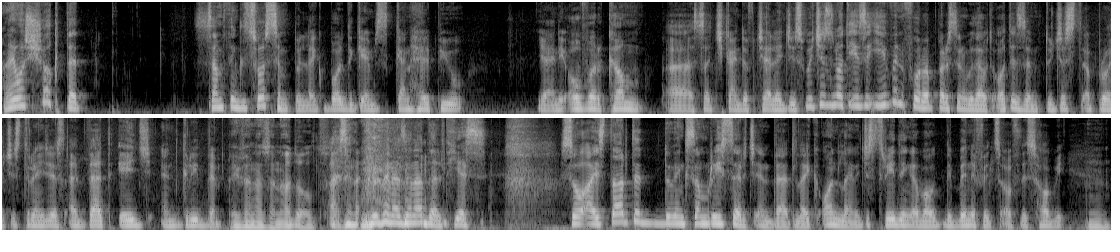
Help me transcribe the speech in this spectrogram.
And I was shocked that something so simple like board games can help you yeah, and overcome uh, such kind of challenges which is not easy even for a person without autism to just approach strangers at that age and greet them Even as an adult. as an, even as an adult yes so i started doing some research in that like online just reading about the benefits of this hobby Mm.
